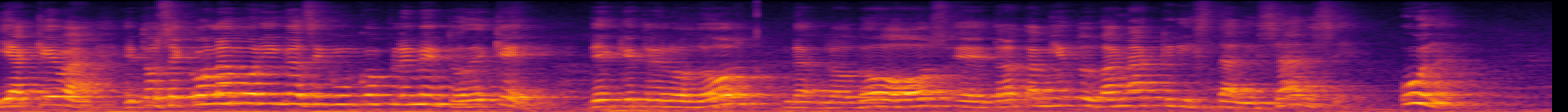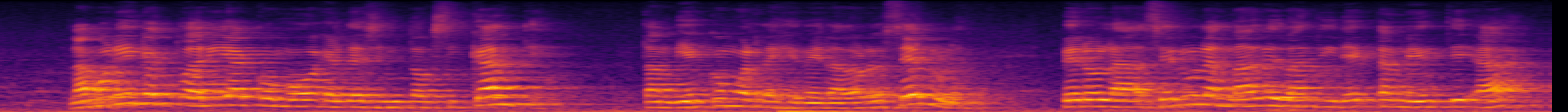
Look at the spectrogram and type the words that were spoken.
¿y a qué va? Entonces con la moringa hacen un complemento de qué? De que entre los dos, los dos eh, tratamientos van a cristalizarse. Una, la moringa actuaría como el desintoxicante, también como el regenerador de células. Pero las células madres van directamente a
